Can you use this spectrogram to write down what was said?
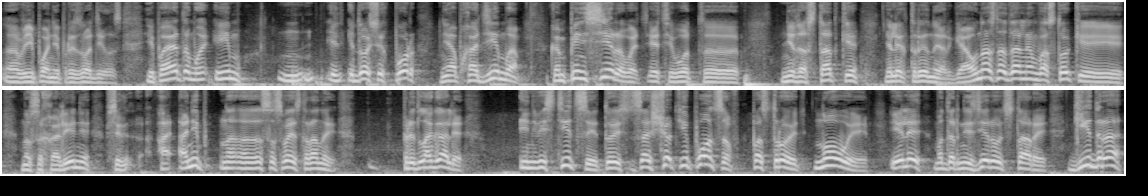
э, в Японии производилось. И поэтому им и, и до сих пор необходимо компенсировать эти вот э, недостатки электроэнергии. А у нас на Дальнем Востоке и на Сахалине все, а, они э, со своей стороны предлагали инвестиции, то есть за счет японцев построить новые или модернизировать старые гидро-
